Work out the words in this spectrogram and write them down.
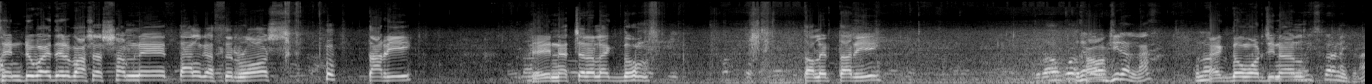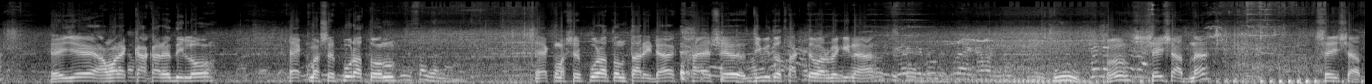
সেন্টু ভাইদের বাসার সামনে তাল গাছের রস তারি এই ন্যাচারাল একদম তালের তারি। একদম অরিজিনাল এই যে আমার এক কাকারে দিল এক মাসের পুরাতন এক মাসের পুরাতন তারিটা খায় সে জীবিত থাকতে পারবে কিনা। হুম সেই স্বাদ না? সেই স্বাদ।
